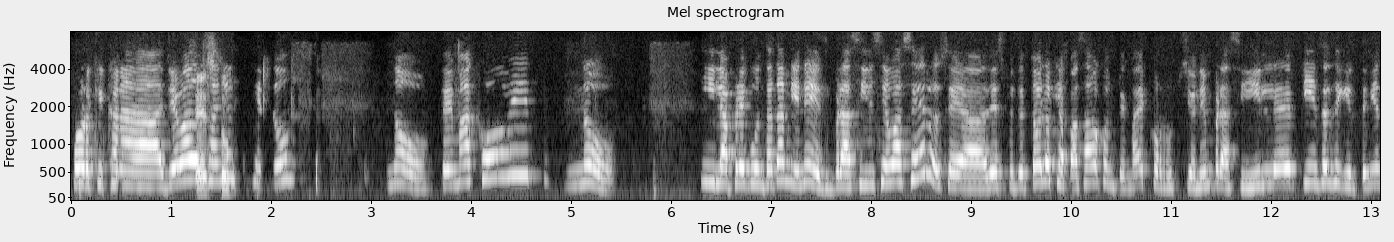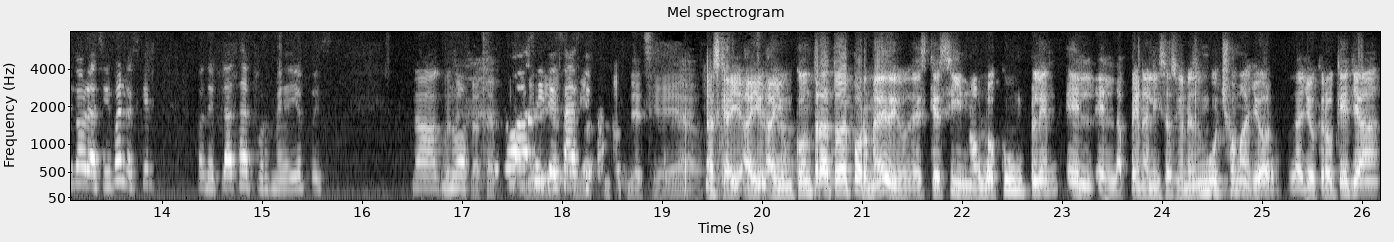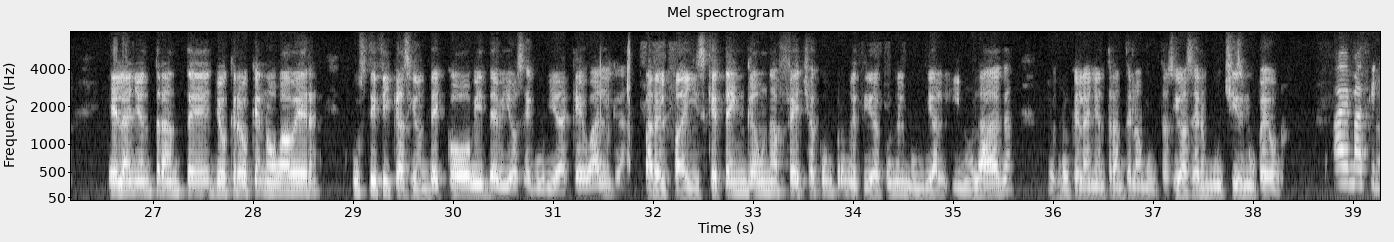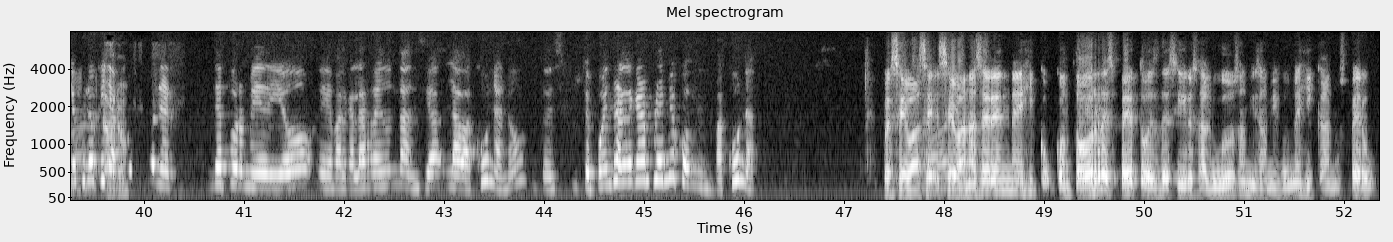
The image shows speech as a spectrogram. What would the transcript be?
Porque Canadá lleva dos años diciendo, no, tema COVID, no. Y la pregunta también es, ¿Brasil se va a hacer? O sea, después de todo lo que ha pasado con tema de corrupción en Brasil, ¿piensan seguir teniendo a Brasil? Bueno, es que con el plata de por medio, pues... No, con el plata de por medio, donde sea. Es que hay, hay, hay, un contrato de por medio, es que si no lo cumplen, el, el, la penalización es mucho mayor. O sea, yo creo que ya el año entrante, yo creo que no va a haber justificación de COVID, de bioseguridad que valga. Para el país que tenga una fecha comprometida con el Mundial y no la haga, yo creo que el año entrante la multa sí va a ser muchísimo peor. Además que yo creo que ya puede poner de por medio, eh, valga la redundancia, la vacuna, ¿no? Entonces, usted puede entrar al Gran Premio con vacuna. Pues se, va se van a hacer en México, con todo respeto, es decir, saludos a mis amigos mexicanos, pero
